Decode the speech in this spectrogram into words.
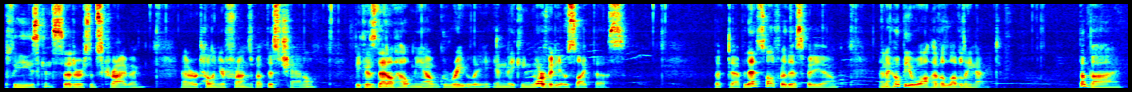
please consider subscribing and/or telling your friends about this channel because that'll help me out greatly in making more videos like this. But, uh, but that's all for this video, and I hope you all have a lovely night. Bye-bye.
